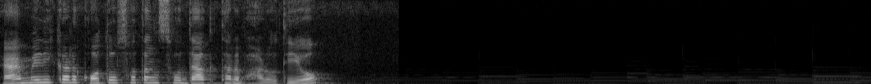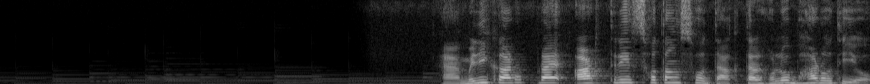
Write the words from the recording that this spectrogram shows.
আমেরিকার কত শতাংশ ডাক্তার ভারতীয়? আমেরিকার প্রায় আটত্রিশ শতাংশ ডাক্তার হলো ভারতীয়।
